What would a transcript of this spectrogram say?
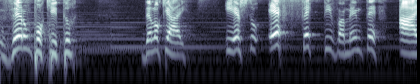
ver um pouquinho de lo que há. E isto efetivamente há.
